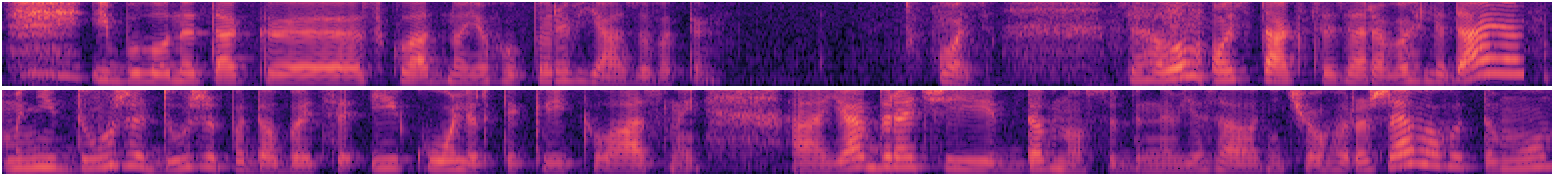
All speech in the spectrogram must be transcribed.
і було не так е, складно його перев'язувати. Ось. Загалом, ось так це зараз виглядає. Мені дуже-дуже подобається. І колір такий класний. Я, до речі, давно собі не в'язала нічого рожевого, тому.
